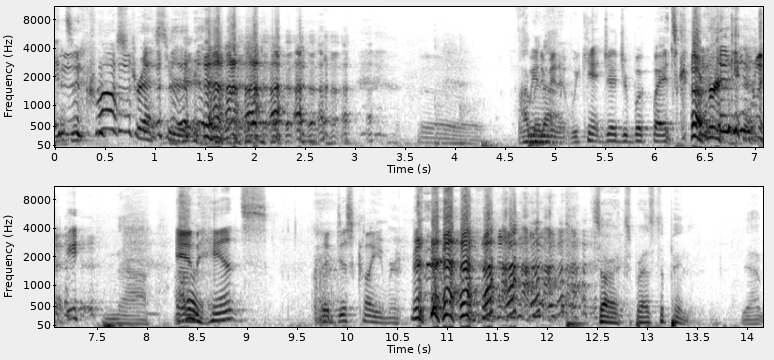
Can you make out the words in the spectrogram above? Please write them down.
it's a cross dresser. I Wait mean, a I- minute, we can't judge a book by its cover, can we? Nah. And hence the disclaimer. It's our expressed opinion. Yep.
